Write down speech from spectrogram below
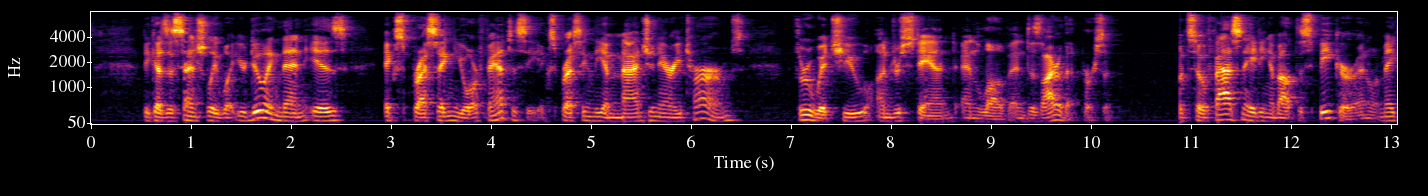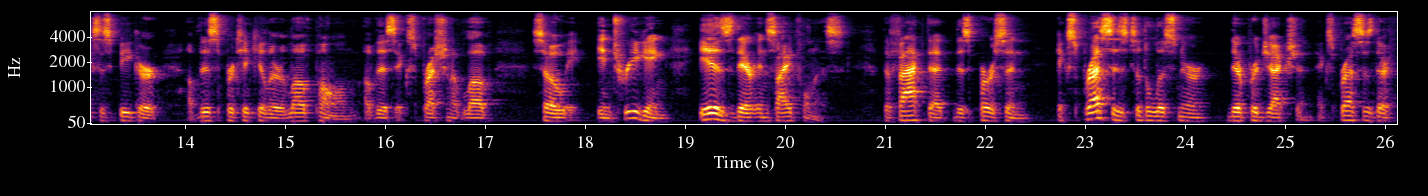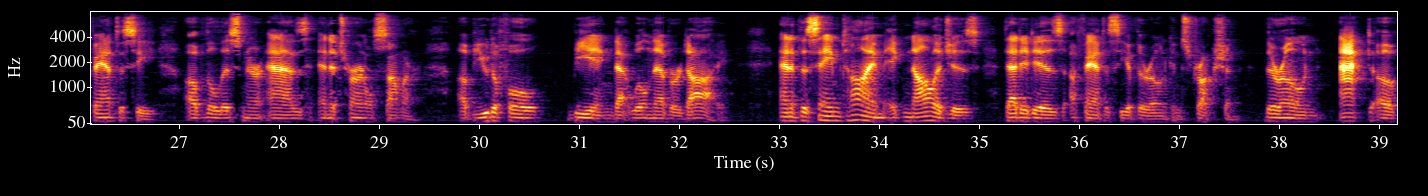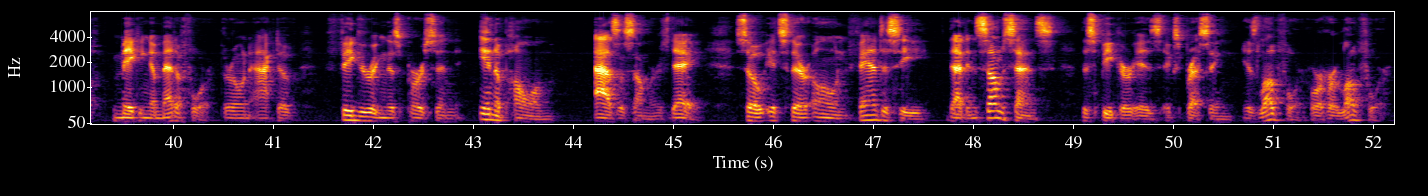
Because essentially what you're doing then is expressing your fantasy, expressing the imaginary terms through which you understand and love and desire that person. What's so fascinating about the speaker and what makes the speaker of this particular love poem, of this expression of love, so intriguing is their insightfulness. The fact that this person expresses to the listener their projection, expresses their fantasy of the listener as an eternal summer, a beautiful being that will never die, and at the same time acknowledges that it is a fantasy of their own construction, their own act of making a metaphor, their own act of figuring this person in a poem as a summer's day. So it's their own fantasy that in some sense the speaker is expressing his love for or her love for.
